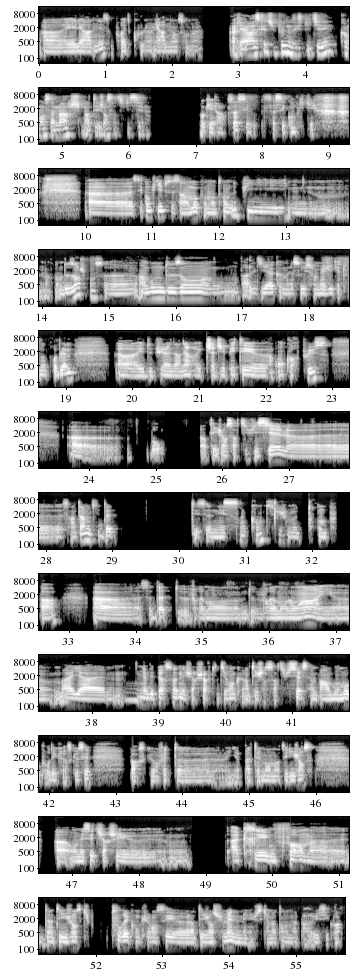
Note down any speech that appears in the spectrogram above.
et les ramener, ça pourrait être cool, hein, les ramener ensemble. Ok, alors est-ce que tu peux nous expliquer comment ça marche l'intelligence artificielle? Ok, alors ça c'est ça c'est compliqué. Euh, c'est compliqué parce que c'est un mot qu'on entend depuis mm, maintenant deux ans, je pense. Euh, un bon deux ans, on parle d'IA comme la solution magique à tous nos problèmes. Euh, et depuis l'année dernière avec ChatGPT encore plus. bon, l'intelligence artificielle, c'est un terme qui date des années 50 si je me trompe pas. Euh, ça date de vraiment, de vraiment loin et euh, bah, il y, a, y a des personnes, des chercheurs qui diront que l'intelligence artificielle c'est même pas un bon mot pour décrire ce que c'est parce qu'en fait euh, il n'y a pas tellement d'intelligence. on essaie de chercher à créer une forme d'intelligence qui pourrait concurrencer l'intelligence humaine mais jusqu'à maintenant on n'a pas réussi quoi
